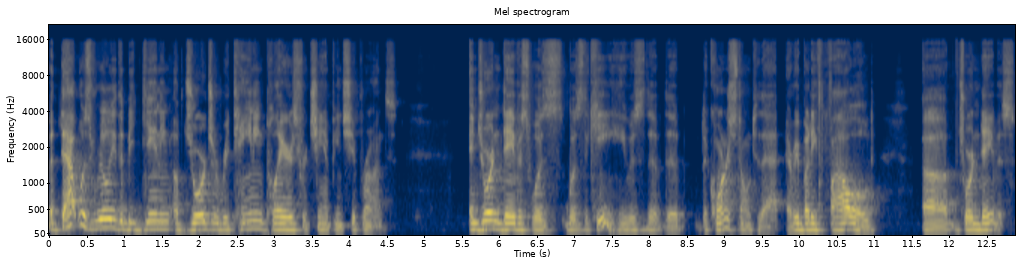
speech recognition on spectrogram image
But that was really the beginning of Georgia retaining players for championship runs. And Jordan Davis was was the key. He was the the the cornerstone to that. Everybody followed uh, Jordan Davis.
